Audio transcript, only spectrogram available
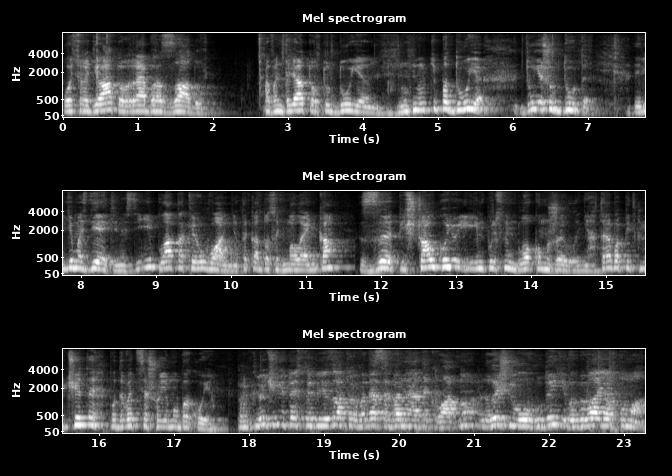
Ось радіатор, ребра ззаду. А вентилятор тут дує, ну, ну типа дує, дує, щоб дути. Відомість діяльності. І плата керування, така досить маленька, з піщалкою і імпульсним блоком живлення. Треба підключити, подивитися, що йому бракує. При включенні той стабілізатор веде себе неадекватно, лишнього гудить і вибиває автомат.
